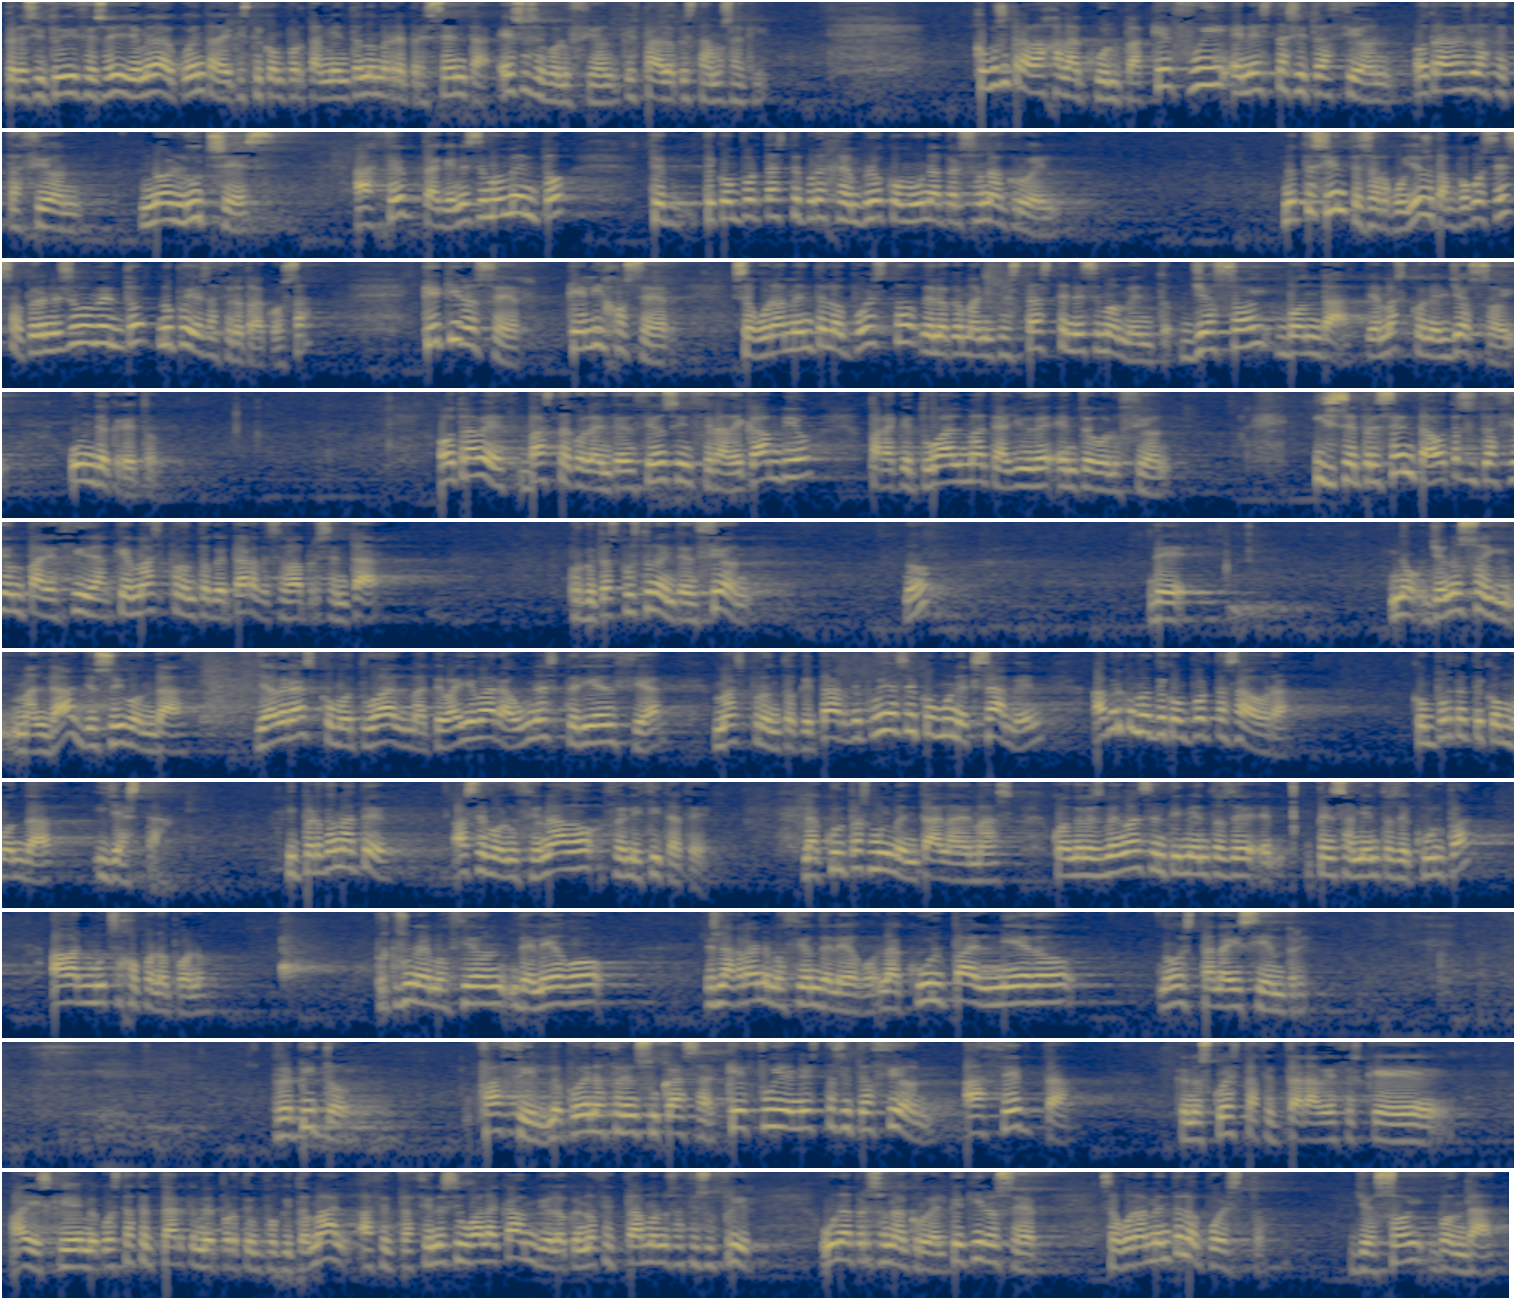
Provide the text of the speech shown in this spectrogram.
Pero si tú dices, oye, yo me he dado cuenta de que este comportamiento no me representa, eso es evolución, que es para lo que estamos aquí. ¿Cómo se trabaja la culpa? ¿Qué fui en esta situación? Otra vez la aceptación. No luches. Acepta que en ese momento te, te comportaste, por ejemplo, como una persona cruel. No te sientes orgulloso, tampoco es eso, pero en ese momento no podías hacer otra cosa. ¿Qué quiero ser? ¿Qué elijo ser? Seguramente lo opuesto de lo que manifestaste en ese momento. Yo soy bondad, y además con el yo soy, un decreto. Otra vez, basta con la intención sincera de cambio para que tu alma te ayude en tu evolución. Y se presenta otra situación parecida, que más pronto que tarde se va a presentar, porque tú has puesto una intención, ¿no? De, no, yo no soy maldad, yo soy bondad. Ya verás como tu alma te va a llevar a una experiencia más pronto que tarde, podría ser como un examen, a ver cómo te comportas ahora. Compórtate con bondad y ya está. Y perdónate, has evolucionado, felicítate. La culpa es muy mental, además. Cuando les vengan sentimientos de, eh, pensamientos de culpa, hagan mucho hoponopono. Porque es una emoción del ego, es la gran emoción del ego. La culpa, el miedo, ¿no? Están ahí siempre. Repito, fácil, lo pueden hacer en su casa. ¿Qué fui en esta situación? Acepta, que nos cuesta aceptar a veces que, ay, es que me cuesta aceptar que me porte un poquito mal. Aceptación es igual a cambio, lo que no aceptamos nos hace sufrir. Una persona cruel, ¿qué quiero ser? Seguramente lo opuesto. Yo soy bondad.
